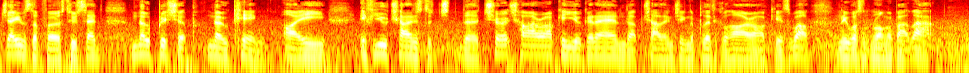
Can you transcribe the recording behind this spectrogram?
James I, who said, "No bishop, no king." I.e., if you challenge the, ch- the church hierarchy, you're going to end up challenging the political hierarchy as well, and he wasn't wrong about that.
